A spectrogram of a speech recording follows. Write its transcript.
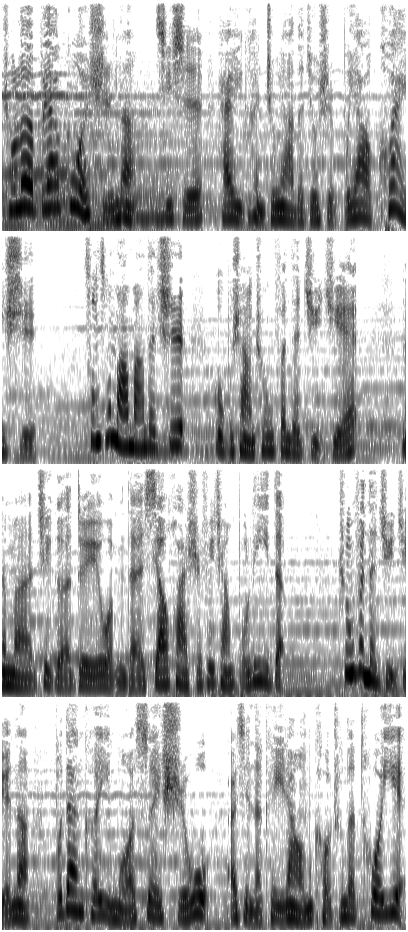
除了不要过食呢，其实还有一个很重要的就是不要快食，匆匆忙忙的吃，顾不上充分的咀嚼，那么这个对于我们的消化是非常不利的。充分的咀嚼呢，不但可以磨碎食物，而且呢，可以让我们口中的唾液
